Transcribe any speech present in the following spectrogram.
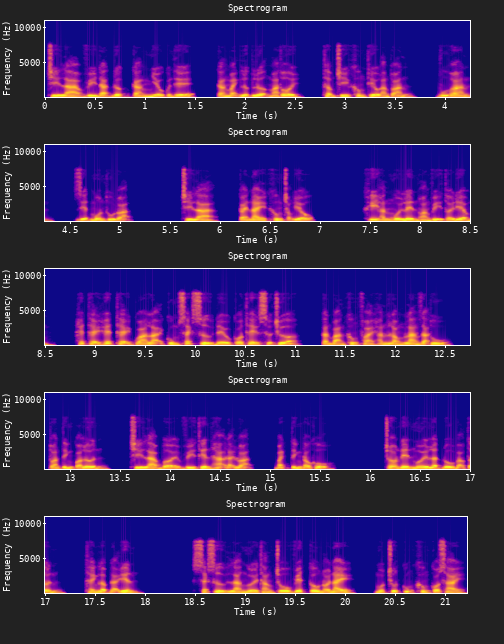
chỉ là vì đạt được càng nhiều quyền thế, càng mạnh lực lượng mà thôi, thậm chí không thiếu an toán, vũ hoan diện môn thủ đoạn. Chỉ là, cái này không trọng yếu. Khi hắn ngồi lên hoàng vị thời điểm, hết thể hết thể qua lại cùng sách sử đều có thể sửa chữa, căn bản không phải hắn lòng lang dạ thú, toan tính quá lớn, chỉ là bởi vì thiên hạ đại loạn, bách tính đau khổ. Cho nên mới lật đổ bạo tấn, thành lập đại yên. Xét xử là người thắng châu viết câu nói này, một chút cũng không có sai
